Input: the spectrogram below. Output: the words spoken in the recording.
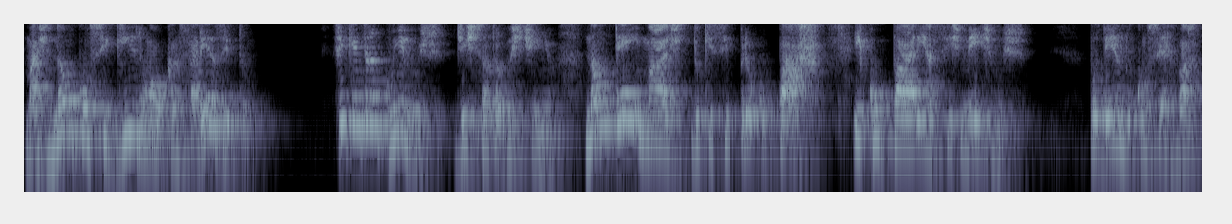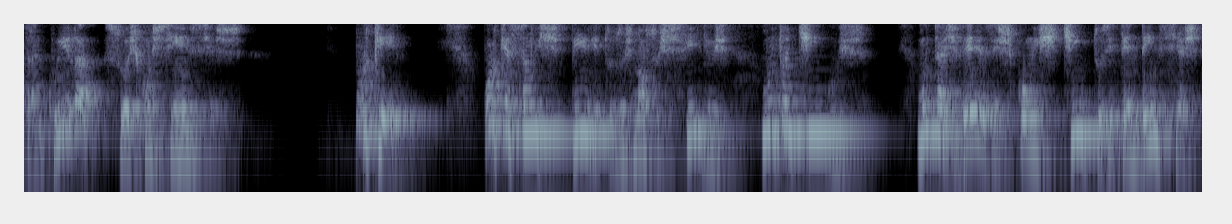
mas não conseguiram alcançar êxito, Fiquem tranquilos, diz Santo Agostinho. Não tem mais do que se preocupar e culparem a si mesmos, podendo conservar tranquila suas consciências. Por quê? Porque são espíritos, os nossos filhos, muito antigos, muitas vezes com instintos e tendências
